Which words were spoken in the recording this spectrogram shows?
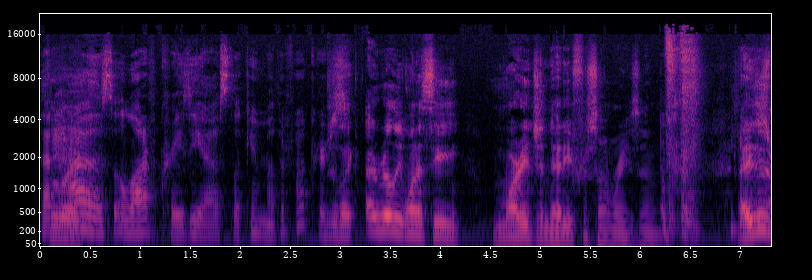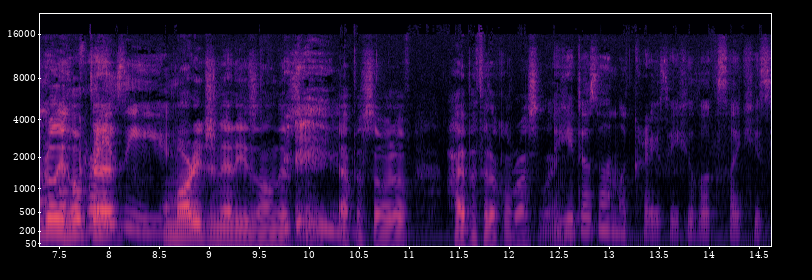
that like- has a lot of crazy ass looking motherfuckers. Just like I really want to see Marty Jannetty for some reason. I just really hope crazy. that Marty Jannetty is on this episode of Highpothetical Wrestling. He doesn't look crazy. He looks like he's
